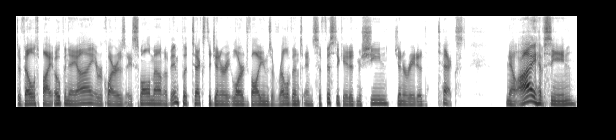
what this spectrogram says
Developed by OpenAI, it requires a small amount of input text to generate large volumes of relevant and sophisticated machine generated text. Now, I have seen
